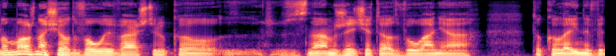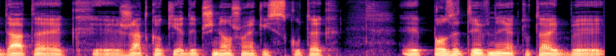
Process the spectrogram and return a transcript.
no można się odwoływać, tylko znam życie, te odwołania to kolejny wydatek, rzadko kiedy przynoszą jakiś skutek pozytywny, jak tutaj by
